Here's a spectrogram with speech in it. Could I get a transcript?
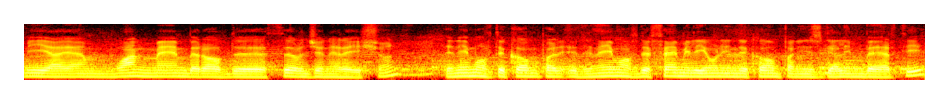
Me, I am one member of the third generation. The name of the company, the name of the family owning the company is Galimberti.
